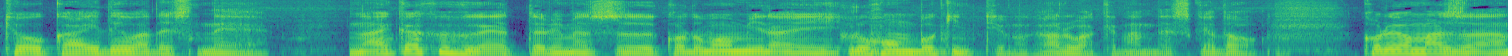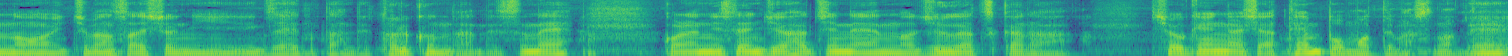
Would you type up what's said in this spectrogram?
協会ではですね、内閣府がやっております子ども未来古本募金っていうのがあるわけなんですけど、これをまずあの一番最初に全端で取り組んだんですね。これは2018年の10月から証券会社は店舗を持ってますので、うんうん、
